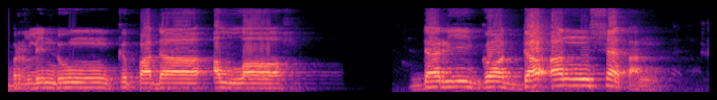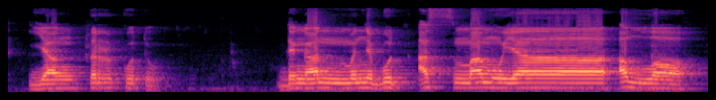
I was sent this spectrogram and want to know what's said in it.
berlindung kepada Allah dari godaan setan yang terkutuk dengan menyebut asmamu ya Allah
